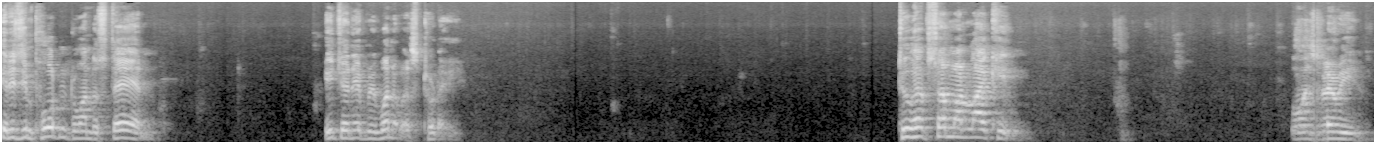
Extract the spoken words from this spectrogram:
It is important to understand each and every one of us today. To have someone like him was very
